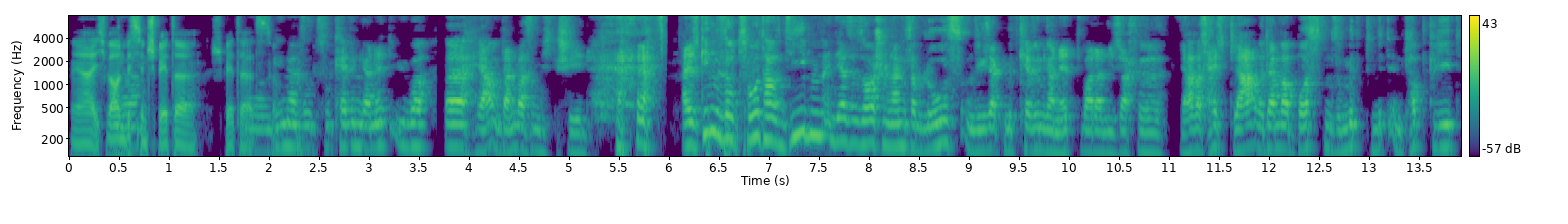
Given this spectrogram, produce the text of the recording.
Ja, ich war ein bisschen später, später ja, als du. ging dann so zu Kevin Garnett über. Äh, ja, und dann war es mich geschehen. also es ging so 2007 in der Saison schon langsam los und wie gesagt, mit Kevin Garnett war dann die Sache, ja, was heißt klar, aber dann war Boston so mit, mit im Topglied.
